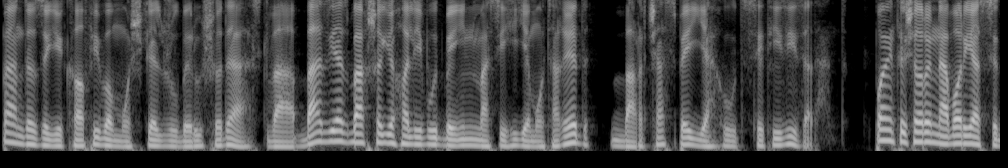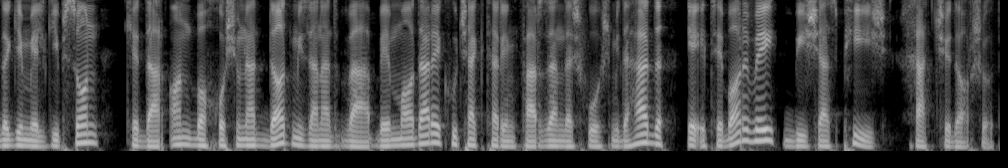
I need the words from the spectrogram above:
به اندازه کافی با مشکل روبرو شده است و بعضی از بخشای هالیوود به این مسیحی معتقد برچسب یهود ستیزی زدند. با انتشار نواری از صدای مل گیبسون که در آن با خشونت داد می‌زند و به مادر کوچکترین فرزندش فوش می‌دهد اعتبار وی بیش از پیش خدچه دار شد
